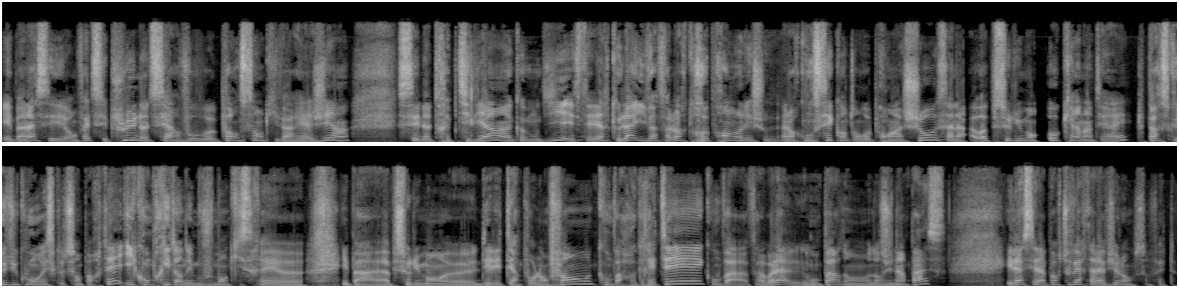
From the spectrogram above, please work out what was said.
Et ben là c'est en fait c'est plus notre cerveau pensant qui va réagir, hein. c'est notre reptilien hein, comme on dit, et c'est-à-dire que là il va falloir reprendre les choses. Alors qu'on sait quand on reprend à chaud, ça n'a absolument aucun intérêt parce que du coup on risque de s'en y compris dans des mouvements qui seraient euh, eh ben, absolument euh, délétères pour l'enfant, qu'on va regretter, qu'on va, enfin voilà, on part dans, dans une impasse. Et là, c'est la porte ouverte à la violence, en fait.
